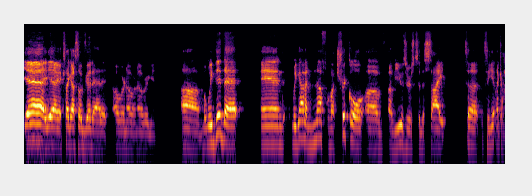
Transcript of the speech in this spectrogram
yeah yeah because i got so good at it over and over and over again. Uh, but we did that and we got enough of a trickle of, of users to the site to to get like a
